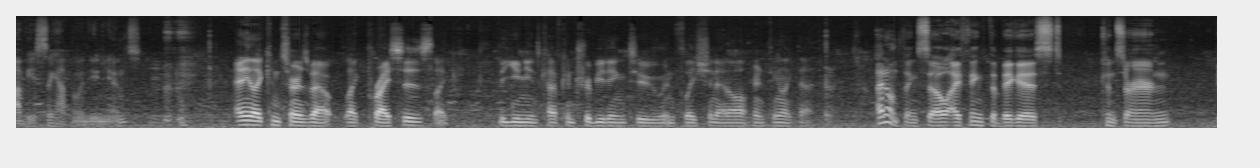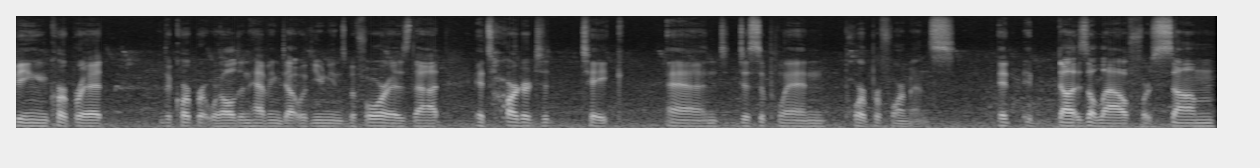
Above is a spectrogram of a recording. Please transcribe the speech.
obviously happen with unions. Any like concerns about like prices, like the unions kind of contributing to inflation at all, or anything like that? I don't think so. I think the biggest concern being in corporate, the corporate world, and having dealt with unions before is that it's harder to take and discipline poor performance. It, it does allow for some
